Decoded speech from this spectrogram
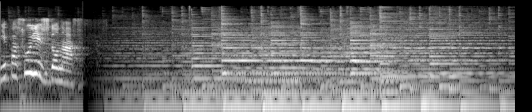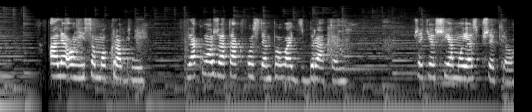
Nie pasujesz do nas. Ale oni są okropni. Jak można tak postępować z bratem? Przecież ja mu jest przykro.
